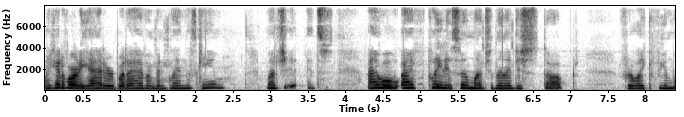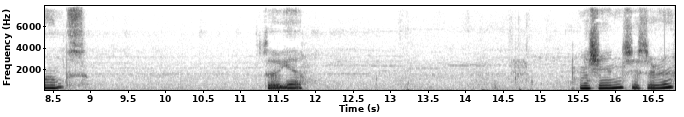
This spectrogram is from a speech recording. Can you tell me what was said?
I could have already had her, but I haven't been playing this game much. It's I will I've played it so much and then I just stopped for like a few months. So yeah. Missions, yes sir.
